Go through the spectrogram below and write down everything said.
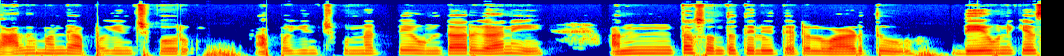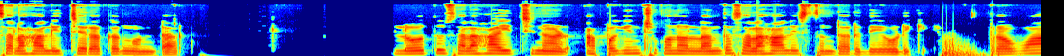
చాలామంది అప్పగించుకోరు. అప్పగించుకున్నట్టే ఉంటారు కానీ అంత సొంత తెలివితేటలు వాడుతూ దేవునికే సలహాలు ఇచ్చే రకంగా ఉంటారు. లోతు సలహా ఇచ్చినాడు అప్పగించుకున్న వాళ్ళంతా సలహాలు ఇస్తుంటారు దేవుడికి. ప్రవ్వా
